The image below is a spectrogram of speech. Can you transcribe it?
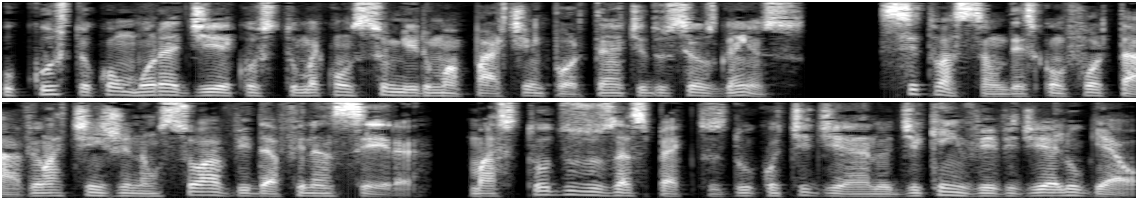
O custo com moradia costuma consumir uma parte importante dos seus ganhos. Situação desconfortável atinge não só a vida financeira, mas todos os aspectos do cotidiano de quem vive de aluguel.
